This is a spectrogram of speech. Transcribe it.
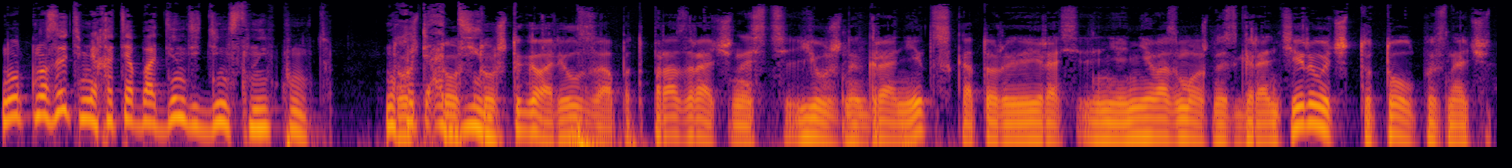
Ну вот назовите мне хотя бы один единственный пункт. Ну, то, хоть то, один. То, что говорил Запад, прозрачность южных границ, которые невозможность гарантировать, что толпы, значит,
